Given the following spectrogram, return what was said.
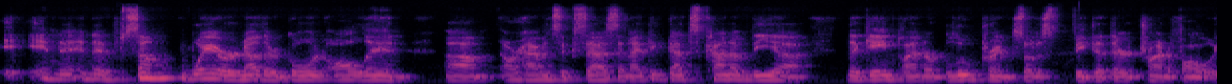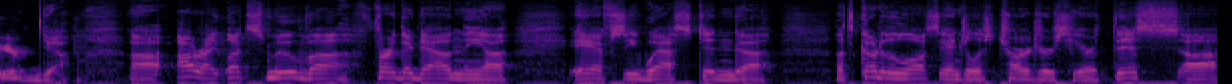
in, in some way or another going all in um, are having success. And I think that's kind of the, uh, the game plan or blueprint, so to speak, that they're trying to follow here. Yeah. Uh, all right, let's move uh, further down the uh, AFC West and uh, Let's go to the Los Angeles Chargers here. This, uh,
